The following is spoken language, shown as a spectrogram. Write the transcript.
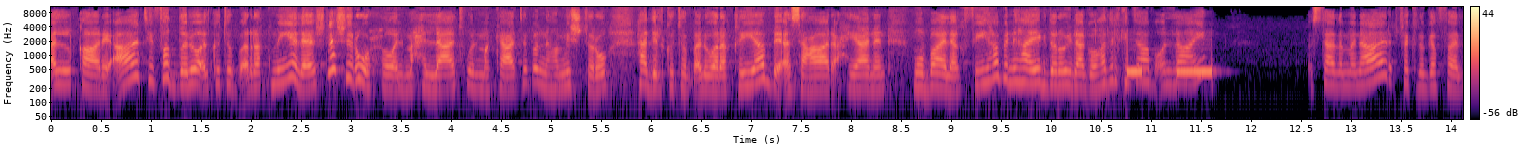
القارئات يفضلوا الكتب الرقمية. ليش؟ ليش يروحوا المحلات والمكاتب إنهم يشتروا هذه الكتب الورقية بأسعار أحيانا مبالغ فيها؟ بالنهاية يقدروا يلاقوا هذا الكتاب أونلاين. أستاذة منار شكله قفل.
